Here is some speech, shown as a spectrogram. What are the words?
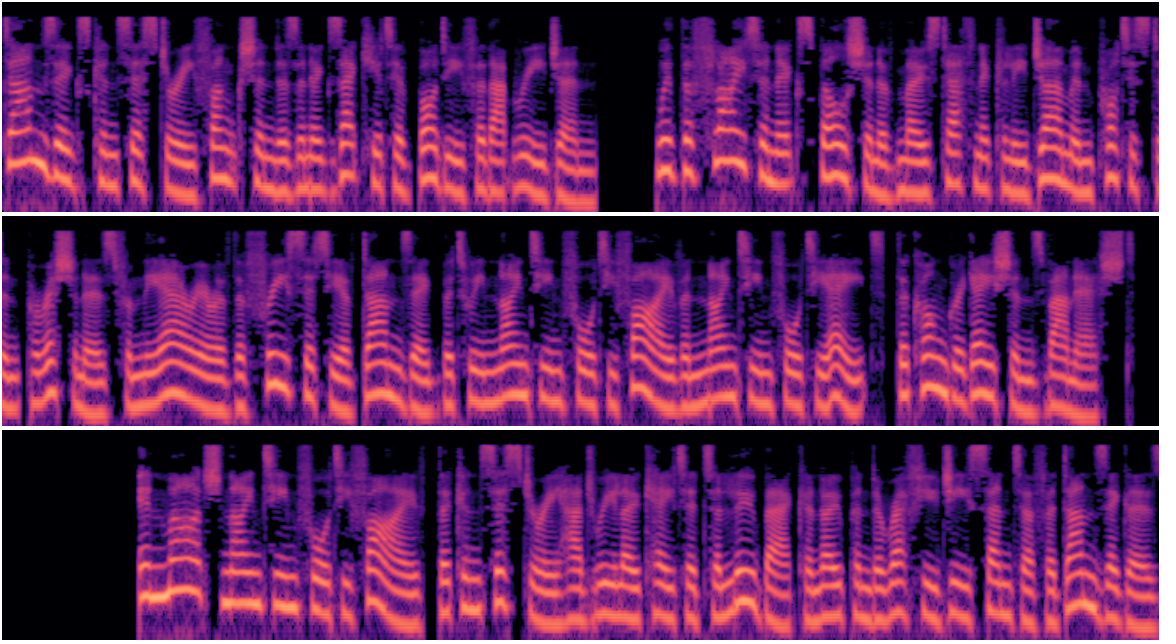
Danzig's consistory functioned as an executive body for that region. With the flight and expulsion of most ethnically German Protestant parishioners from the area of the Free City of Danzig between 1945 and 1948, the congregations vanished. In March 1945, the consistory had relocated to Lübeck and opened a refugee center for Danzigers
